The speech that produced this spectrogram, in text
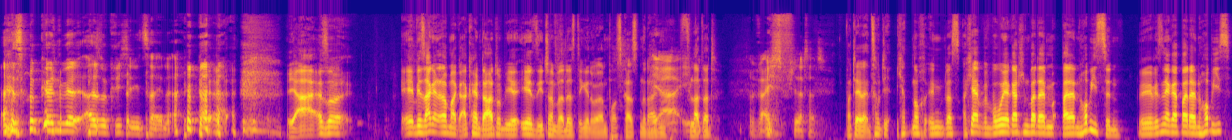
also können wir, also kriegst du die Zeit, ne? Ja, also, äh, wir sagen einfach mal gar kein Datum. Ihr, ihr seht schon, wann das Ding in euren Postkasten rein Ja, flattert. Reicht, flattert. Warte, jetzt habt ihr, ich hatte noch irgendwas. Ach ja, wo wir ja gerade schon bei, deinem, bei deinen Hobbys sind. Wir, wir sind ja gerade bei deinen Hobbys.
